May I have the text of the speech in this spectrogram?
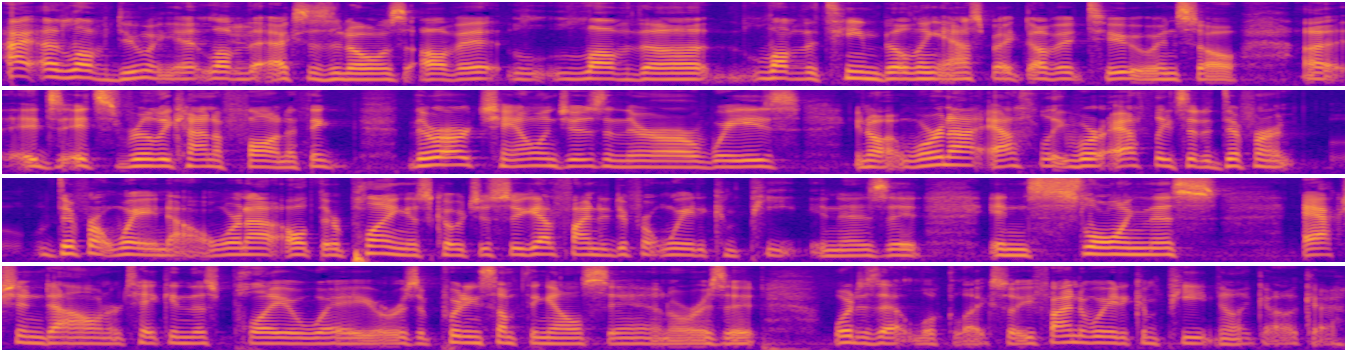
I, I, love doing it. Love yeah. the X's and O's of it. Love the love the team building aspect of it too. And so uh, it's it's really kind of fun. I think there are challenges and there are ways. You know, we're not athlete. We're athletes at a different different way now. We're not out there playing as coaches, so you got to find a different way to compete. And is it in slowing this? Action down or taking this play away or is it putting something else in or is it what does that look like? So you find a way to compete and you're like oh, okay.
